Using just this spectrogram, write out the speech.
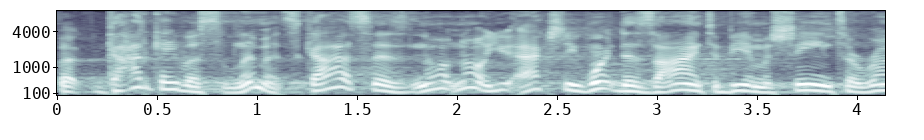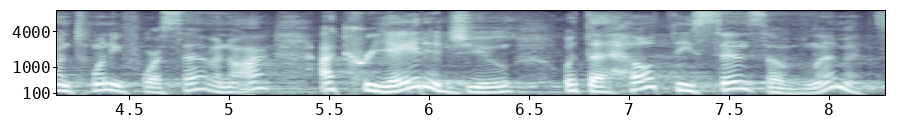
But God gave us limits. God says, no, no, you actually weren't designed to be a machine to run 24 7. I, I created you with a healthy sense of limits.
